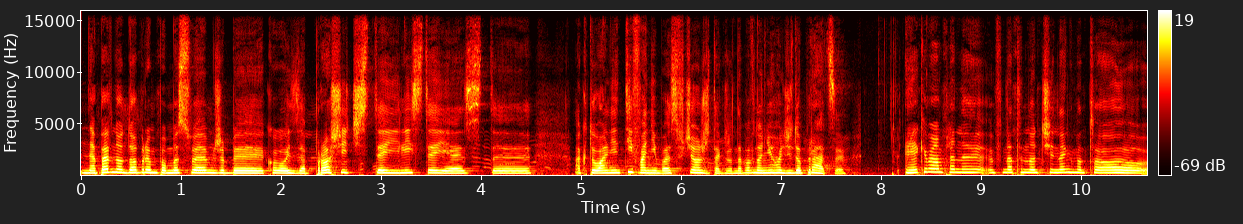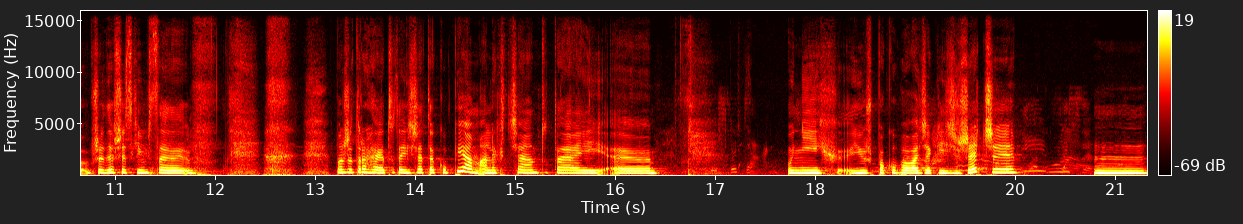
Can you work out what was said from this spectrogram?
Na pewno dobrym pomysłem, żeby kogoś zaprosić z tej listy jest y, aktualnie Tiffany, bo jest w ciąży, także na pewno nie chodzi do pracy. A jakie mam plany na ten odcinek? No to przede wszystkim chcę. Może trochę tutaj źle to kupiłam, ale chciałam tutaj e, u nich już pokupować jakieś rzeczy mm,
